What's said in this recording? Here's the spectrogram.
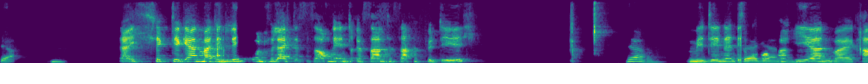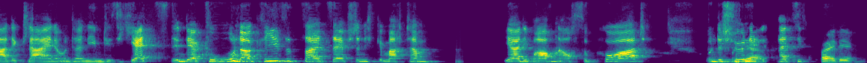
ja. ja, ich schicke dir gerne mal den Link und vielleicht ist es auch eine interessante Sache für dich. Ja. Mit denen zu kooperieren, weil gerade kleine Unternehmen, die sich jetzt in der Corona-Krisezeit selbstständig gemacht haben, ja, die brauchen auch Support. Und das Schöne ja, ist halt, sie, bei dem.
